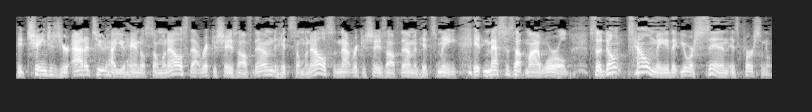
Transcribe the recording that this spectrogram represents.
It changes your attitude, how you handle someone else. That ricochets off them to hit someone else, and that ricochets off them and hits me. It messes up my world. So don't tell me that your sin is personal.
